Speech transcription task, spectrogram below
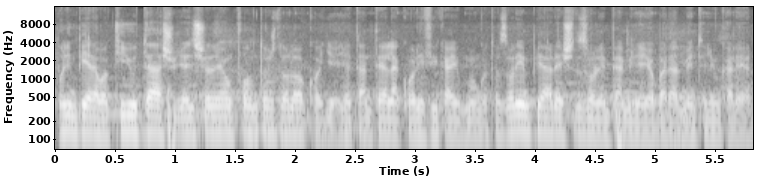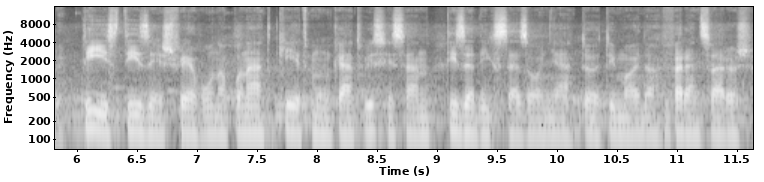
olimpiára vagy kijutás, ugye ez is egy nagyon fontos dolog, hogy egyáltalán tényleg kvalifikáljuk magunkat az olimpiára, és az olimpián minél jobb eredményt tudjunk elérni. 10-10 és fél hónapon át két munkát visz, hiszen tizedik szezonját tölti majd a Ferencváros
